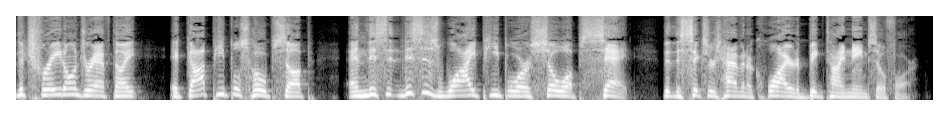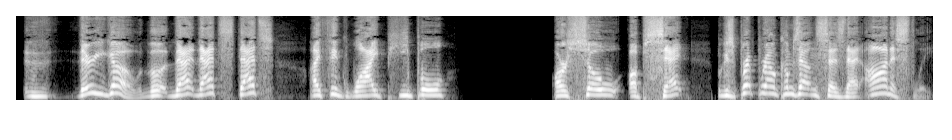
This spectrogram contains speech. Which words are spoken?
the trade on draft night. It got people's hopes up, and this this is why people are so upset that the Sixers haven't acquired a big time name so far. There you go. That that's that's I think why people are so upset because Brett Brown comes out and says that honestly.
